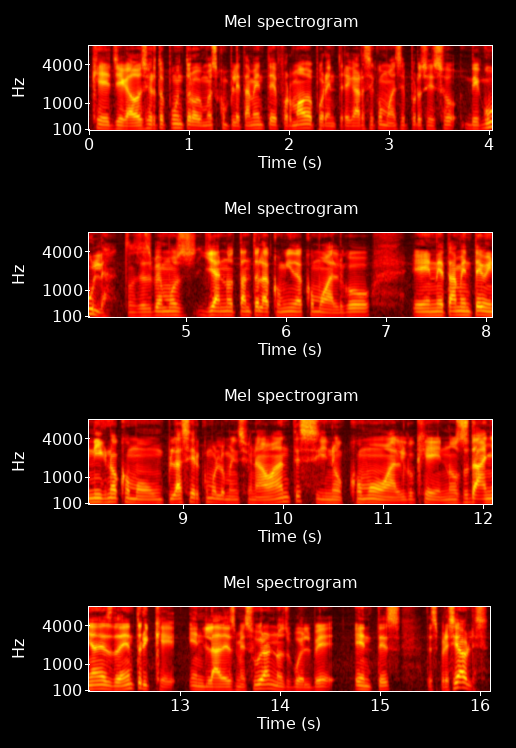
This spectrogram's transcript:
que llegado a cierto punto lo vemos completamente deformado por entregarse como a ese proceso de gula. Entonces vemos ya no tanto la comida como algo eh, netamente benigno, como un placer como lo mencionaba antes, sino como algo que nos daña desde dentro y que en la desmesura nos vuelve entes despreciables.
